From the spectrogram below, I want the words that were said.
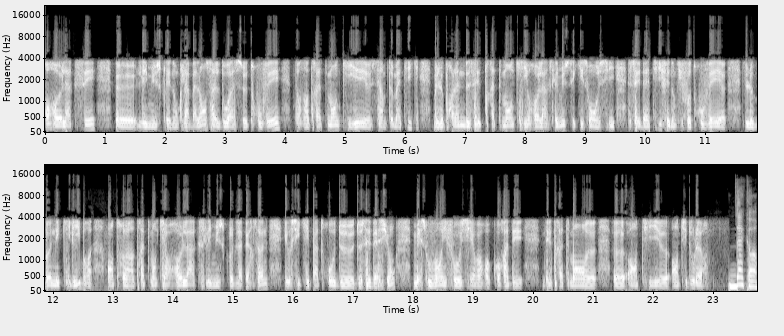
relaxer euh, les muscles. Et donc la balance, elle doit se trouver dans un traitement qui est euh, symptomatique. Mais le problème de ces traitements qui relaxent les muscles, c'est qu'ils sont aussi sédatifs, et donc il faut trouver euh, le bon équilibre entre un traitement qui relaxe les muscles de la personne et aussi qui n'y ait pas trop de, de, sédation. Mais souvent, il faut aussi avoir recours à des, des traitements euh, anti antidouleurs. D'accord.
